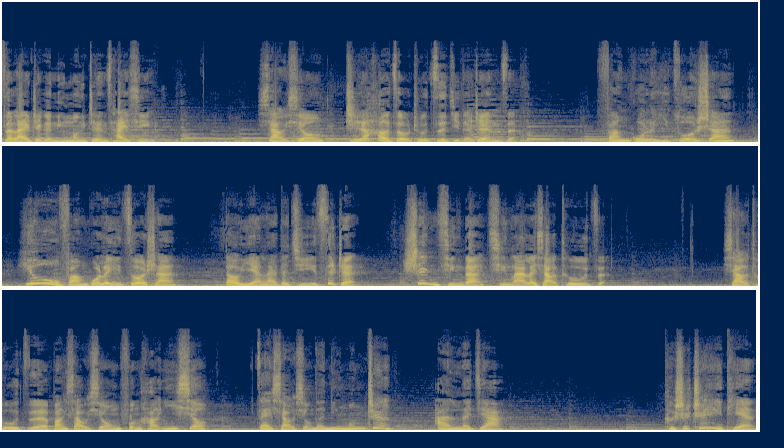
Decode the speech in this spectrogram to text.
子来这个柠檬镇才行。小熊只好走出自己的镇子，翻过了一座山，又翻过了一座山。到原来的橘子镇，盛情的请来了小兔子。小兔子帮小熊缝好衣袖，在小熊的柠檬镇安了家。可是这一天，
